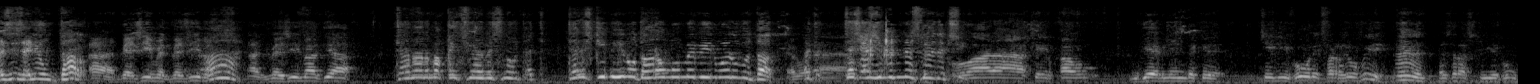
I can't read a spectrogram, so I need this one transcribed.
عزيز, عليهم الظهر. آه الباجيمه الباجيمه آه. آه، الباجيمة ديال كان أنا ما بقيت فيها شنو علاش كيبينوا دارهم وما باين والو في الدار. حتى عجب الناس في هذاك الشيء. وراه كيلقاو مقابلين داك التليفون يتفرجوا فيه. آه. هز راسك شوية فوق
